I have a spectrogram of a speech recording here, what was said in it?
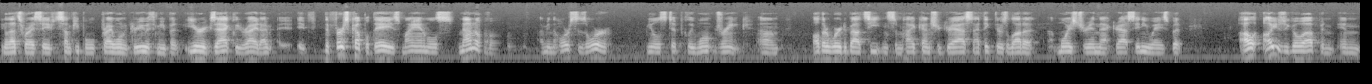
you know that's where I say some people probably won't agree with me, but you're exactly right. I'm if the first couple days, my animals, none of them, I mean the horses or mules typically won't drink. Um, all they're worried about is eating some high country grass, and I think there's a lot of moisture in that grass, anyways. But I'll I'll usually go up and, and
